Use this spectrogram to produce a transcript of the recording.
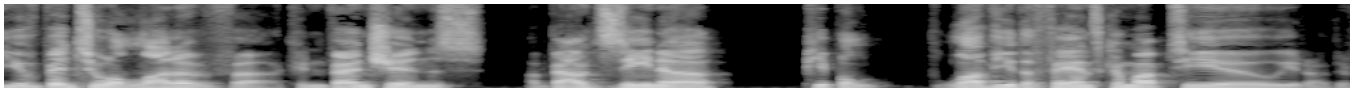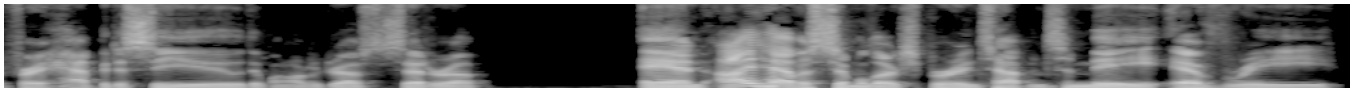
you've been to a lot of uh, conventions about Xena. People love you. The fans come up to you. You know, they're very happy to see you. They want autographs, etc. And I have a similar experience happen to me every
